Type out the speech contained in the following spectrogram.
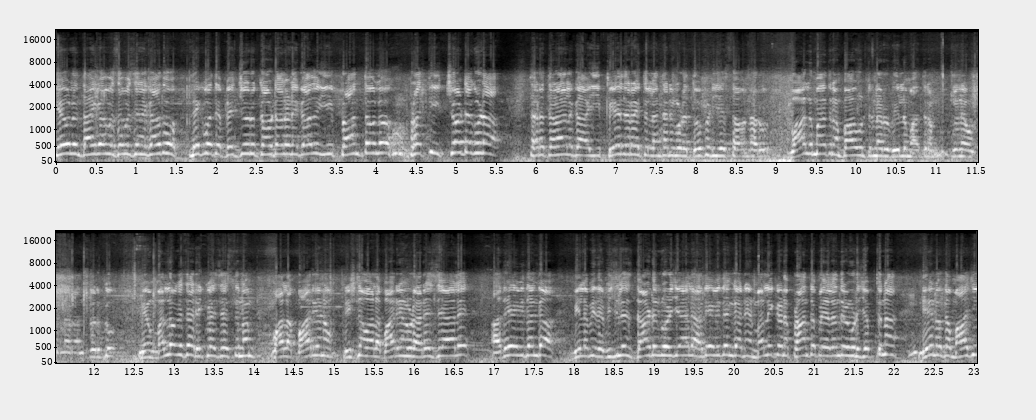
కేవలం దాయిగామ సమస్యనే కాదు లేకపోతే బెజ్జూరు కవటాలనే కాదు ఈ ప్రాంతంలో ప్రతి చోట కూడా తరతరాలుగా ఈ పేద రైతులందరినీ కూడా దోపిడీ చేస్తూ ఉన్నారు. వాళ్ళు మాత్రం బాగుంటున్నారు వీళ్ళు మాత్రం ఇట్లనే ఉంటున్నారు అంతవరకు. మేము మళ్ళీ ఒకసారి రిక్వెస్ట్ చేస్తున్నాం వాళ్ళ భార్యను కృష్ణ వాళ్ళ భార్యను కూడా అరెస్ట్ చేయాలి. అదేవిధంగా వీళ్ళ మీద విజిలెన్స్ దాడులు కూడా చేయాలి. అదే విధంగా నేను మళ్ళీ ఇక్కడ ప్రాంత ప్రజలందరూ కూడా చెప్తున్నా. నేను ఒక మాజీ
